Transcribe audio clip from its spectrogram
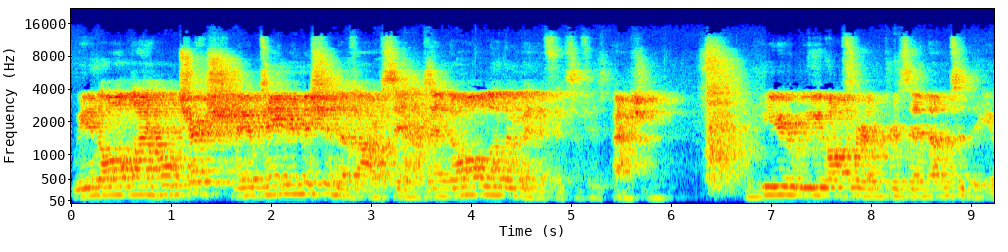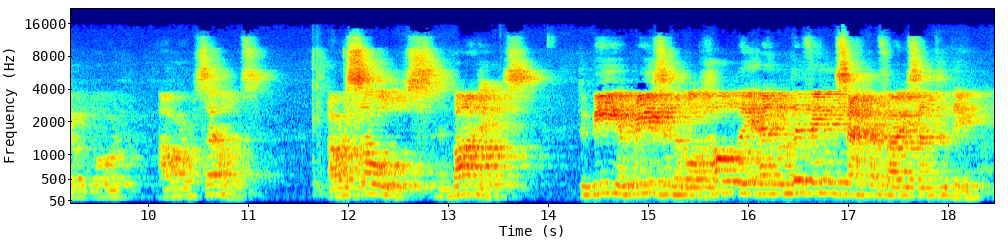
we and all thy whole church may obtain remission of our sins and all other benefits of his passion And here we offer and present unto thee, O Lord, ourselves, our souls and bodies, to be a reasonable, holy, and living sacrifice unto thee.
